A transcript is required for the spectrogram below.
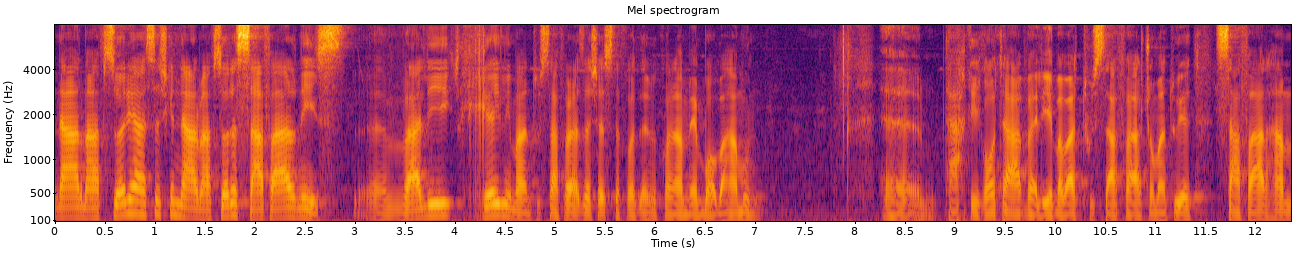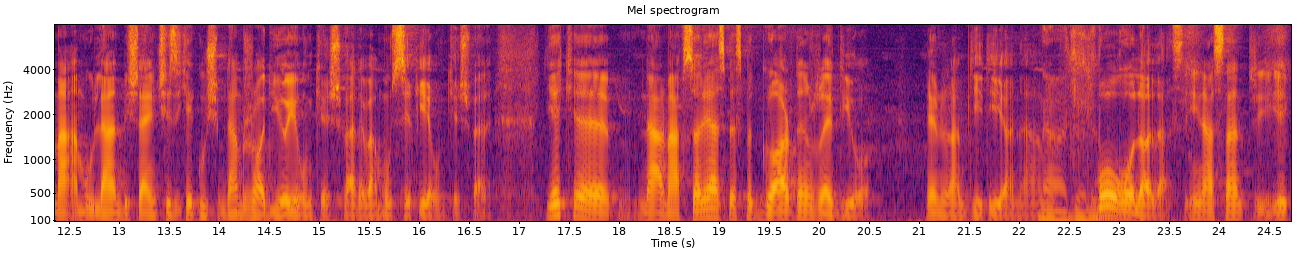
نرم افزاری هستش که نرم افزار سفر نیست. ولی خیلی من تو سفر ازش استفاده می‌کنم من باب همون تحقیقات اولیه و بعد تو سفر چون من توی سفر هم معمولا بیشترین چیزی که گوش میدم رادیوی اون کشوره و موسیقی اون کشوره. یک نرم افزاری هست به اسم گاردن رادیو. نمی‌دونم دیدی یا نه, نه فوق است. این اصلا یک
